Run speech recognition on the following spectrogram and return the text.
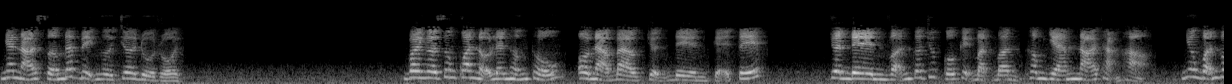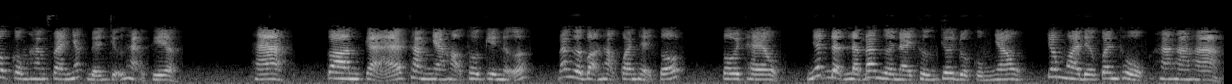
Nghe nói sớm đã bị người chơi đùa rồi. Vài người xung quanh nổi lên hứng thú. Ồn ào bảo trịnh điền kể tiếp. Trịnh điền vẫn có chút cố kỵ bật bần, không dám nói thẳng họ, nhưng vẫn vô cùng hăng say nhắc đến chữ hạo kia. Hà còn cả thằng nhà họ thôi kia nữa. Ba người bọn họ quan hệ tốt. Tôi theo, nhất định là ba người này thường chơi đùa cùng nhau. Trong ngoài đều quen thuộc, ha ha ha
